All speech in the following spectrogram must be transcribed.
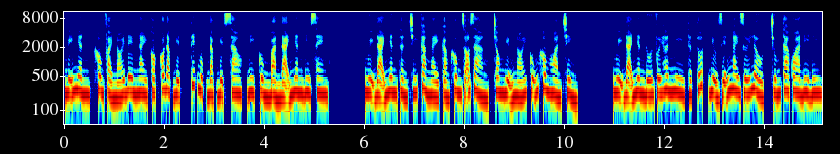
Mỹ nhân, không phải nói đêm nay có có đặc biệt, tiết mục đặc biệt sao, đi cùng bản đại nhân đi xem. Ngụy đại nhân thần trí càng ngày càng không rõ ràng, trong miệng nói cũng không hoàn chỉnh. Ngụy đại nhân đối với Hân Nhi thật tốt, biểu diễn ngay dưới lầu, chúng ta qua đi đi.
